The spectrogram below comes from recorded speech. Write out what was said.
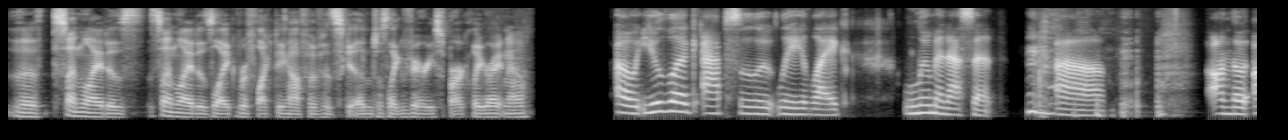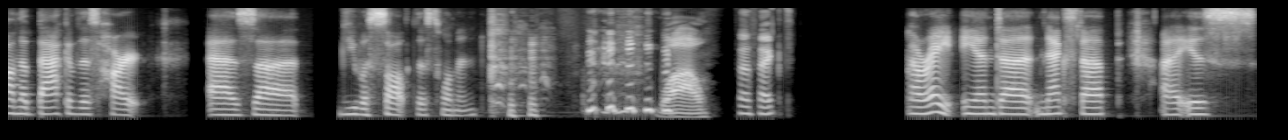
the sunlight is sunlight is like reflecting off of his skin, just like very sparkly right now. Oh, you look absolutely like luminescent Mm. um, on the on the back of this hart as uh, you assault this woman. Wow. Perfect. All right, and uh, next up uh, is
